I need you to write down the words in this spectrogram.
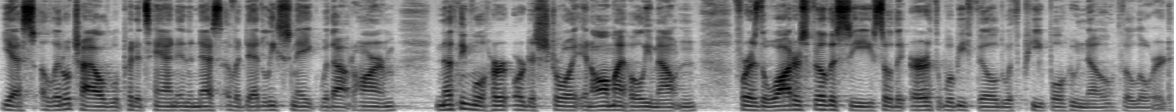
Yes, a little child will put its hand in the nest of a deadly snake without harm. Nothing will hurt or destroy in all my holy mountain. For as the waters fill the sea, so the earth will be filled with people who know the Lord.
